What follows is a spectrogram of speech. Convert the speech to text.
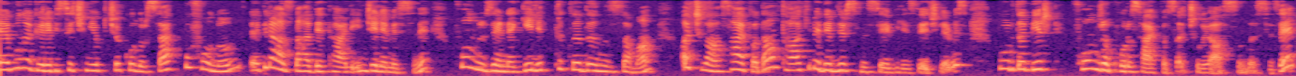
E, buna göre bir seçim yapacak olursak bu fonun e, biraz daha detaylı incelemesini fonun üzerine gelip tıkladığınız zaman açılan sayfadan takip edebilirsiniz sevgili izleyicilerimiz. Burada bir fon raporu sayfası açılıyor aslında size.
